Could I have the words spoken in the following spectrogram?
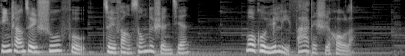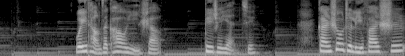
平常最舒服、最放松的瞬间，莫过于理发的时候了。微躺在靠椅上，闭着眼睛，感受着理发师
